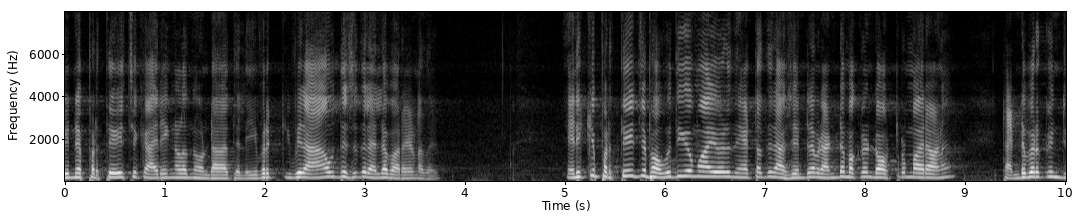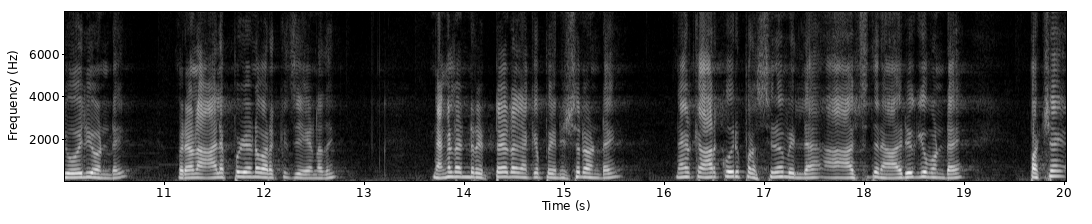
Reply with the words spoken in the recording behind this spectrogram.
പിന്നെ പ്രത്യേകിച്ച് കാര്യങ്ങളൊന്നും ഉണ്ടാകത്തില്ല. ഇവർക്ക് ഇവർ ആ ഉദ്ദേശത്തിലല്ല പറയണത്. എനിക്ക് പ്രത്യേകിച്ച് ഭൗതികമായ ഒരു നേട്ടത്തിന് ആവശ്യം. എന്റെ രണ്ട് മക്കളും ഡോക്ടർമാരാണ്. രണ്ടുപേർക്കും ജോലിയുണ്ട്. ഒരാൾ ആലപ്പുഴയാണ് വർക്ക് ചെയ്യണത്. ഞങ്ങൾ രണ്ട് റിട്ടയർഡ് ഞങ്ങൾക്ക് പെൻഷനുണ്ട് ഞങ്ങൾക്ക് ആർക്കും ഒരു പ്രശ്നവുമില്ല. ആ ആവശ്യത്തിന് ആരോഗ്യമുണ്ട്. പക്ഷേ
